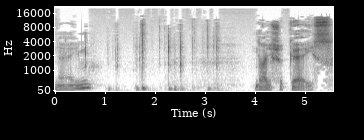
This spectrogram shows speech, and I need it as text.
Name. Дальше case.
